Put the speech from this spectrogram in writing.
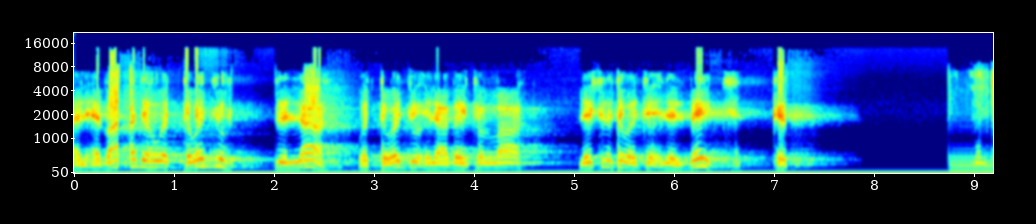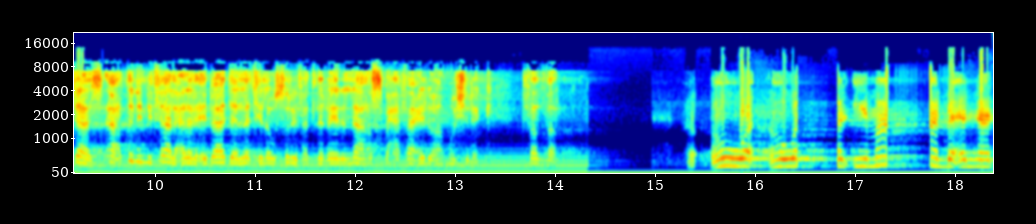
العبادة هو التوجه لله والتوجه إلى بيت الله. ليس نتوجه إلى البيت؟ كيف؟ ممتاز. أعطني مثال على العبادة التي لو صرفت لغير الله أصبح فاعلها مشرك. تفضل. هو هو الإيمان بأن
